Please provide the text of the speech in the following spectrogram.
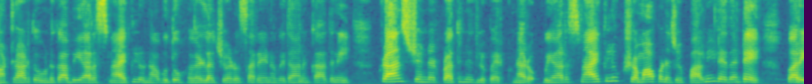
మాట్లాడుతూ ఉండగా బీఆర్ఎస్ నాయకులు నవ్వుతూ చేయడం సరైన విధానం కాదని ట్రాన్స్జెండర్ ప్రతినిధులు పేర్కొన్నారు. బీఆర్ఎస్ నాయకులు క్షమాపణ చెప్పాలని లేదంటే వారి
